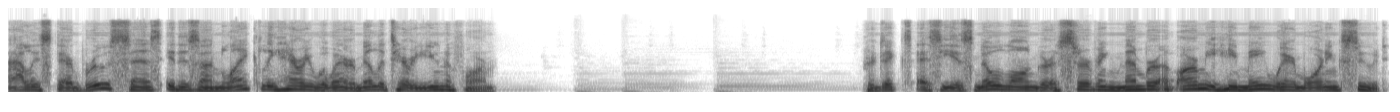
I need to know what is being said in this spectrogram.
Alastair Bruce says it is unlikely Harry will wear military uniform. Predicts as he is no longer a serving member of Army he may wear morning suit.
